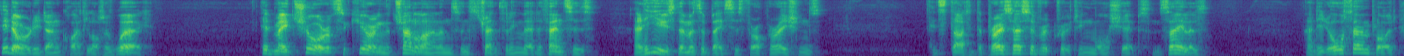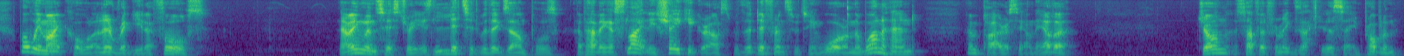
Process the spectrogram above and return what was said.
he'd already done quite a lot of work. He'd made sure of securing the Channel Islands and strengthening their defences and he used them as a basis for operations. He'd started the process of recruiting more ships and sailors, and he'd also employed what we might call an irregular force. Now, England's history is littered with examples of having a slightly shaky grasp of the difference between war on the one hand and piracy on the other. John suffered from exactly the same problem.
